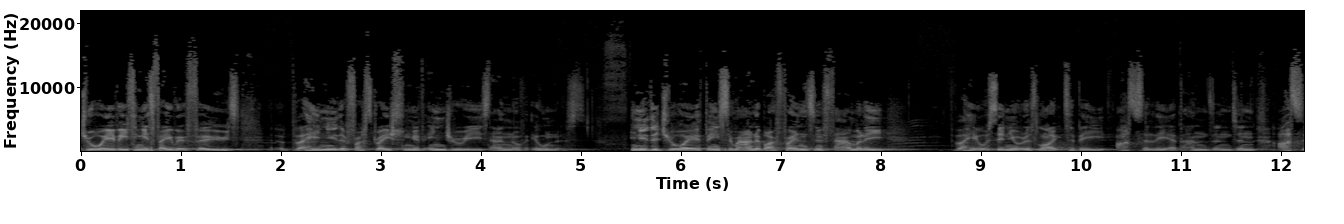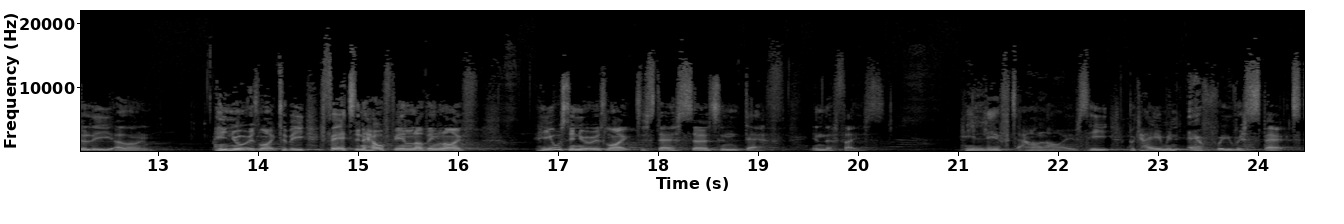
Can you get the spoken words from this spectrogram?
joy of eating his favorite foods but he knew the frustration of injuries and of illness. He knew the joy of being surrounded by friends and family, but he also knew what it was like to be utterly abandoned and utterly alone. He knew what it was like to be fit and healthy and loving life. He also knew what it was like to stare certain death in the face. He lived our lives. He became, in every respect,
